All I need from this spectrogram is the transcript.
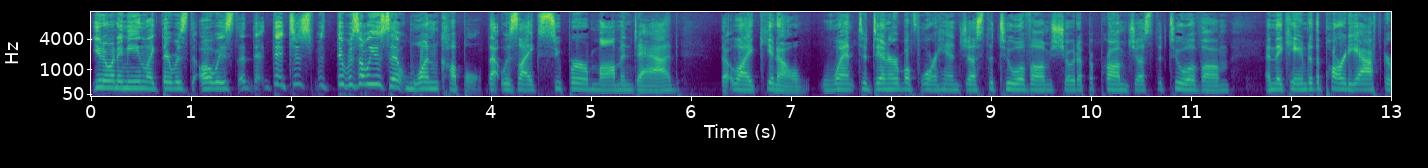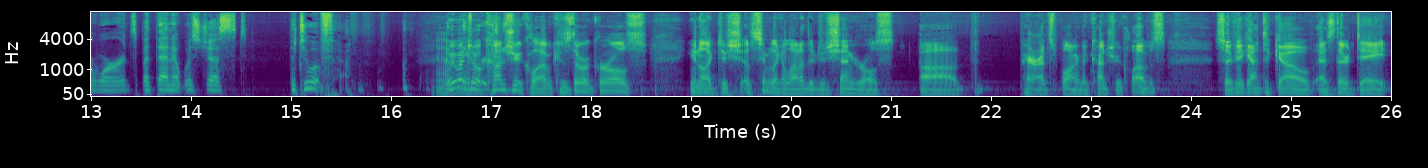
You know what I mean? Like there was always th- th- just there was always that one couple that was like super mom and dad that like you know went to dinner beforehand, just the two of them, showed up at prom, just the two of them, and they came to the party afterwards. But then it was just the two of them. we went to a country club because there were girls, you know, like it seemed like a lot of the Duchesne girls' uh, parents belong to country clubs. So if you got to go as their date,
